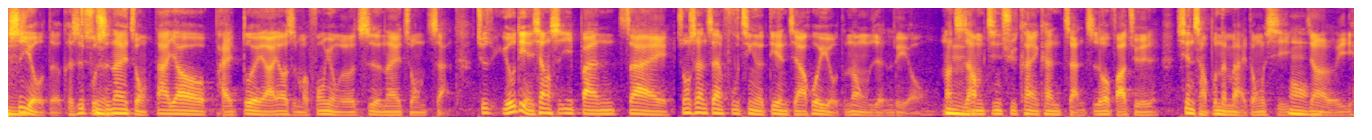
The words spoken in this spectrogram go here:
是有的。可是不是那一种大家要排队啊，要什么蜂拥而至的那一种展，就是有点像是一般在中山站附近的店家会有的那种人流。那只是他们进去看一看展之后。发觉现场不能买东西，这样而已。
